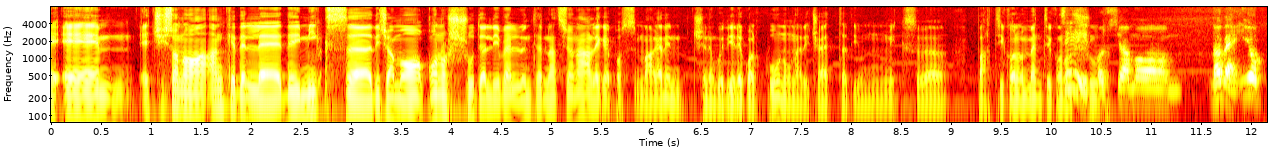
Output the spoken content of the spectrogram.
E, e- e ci sono anche delle- dei mix, eh, diciamo, conosciuti a livello internazionale che poss- magari ce ne vuoi dire qualcuno, una ricetta di un mix eh, particolarmente Sì, conosciuto. possiamo. Vabbè, io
